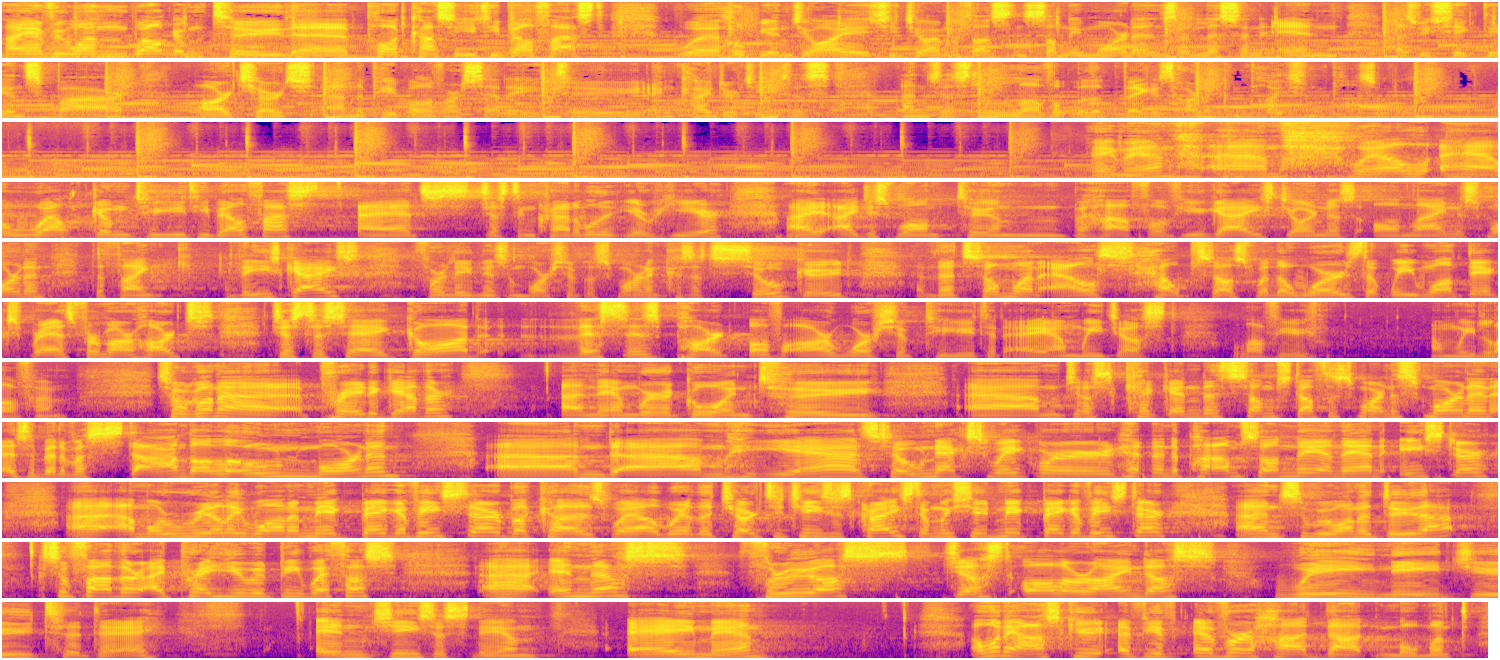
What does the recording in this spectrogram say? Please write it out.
Hi, everyone. Welcome to the podcast at UT Belfast. We hope you enjoy as you join with us on Sunday mornings and listen in as we seek to inspire our church and the people of our city to encounter Jesus and just love it with the biggest heart of compassion possible. Amen. Um, well, uh, welcome to UT Belfast. Uh, it's just incredible that you're here. I, I, just want to, on behalf of you guys joining us online this morning, to thank these guys for leading us in worship this morning because it's so good that someone else helps us with the words that we want to express from our hearts, just to say, God, this is part of our worship to you today, and we just love you and we love Him. So we're going to pray together and then we're going to um, just kick into some stuff this morning. This morning is a bit of a standalone morning, and um, yeah, so next week we're hitting into Palm Sunday and then Easter, uh, and we really want to make big of Easter because, well, we're the Church of Jesus Christ, and we should make big of Easter, and so we want to do that. So, Father, I pray you would be with us uh, in this, through us, just all around us. We need you today. In Jesus' name, amen. I want to ask you if you've ever had that moment.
